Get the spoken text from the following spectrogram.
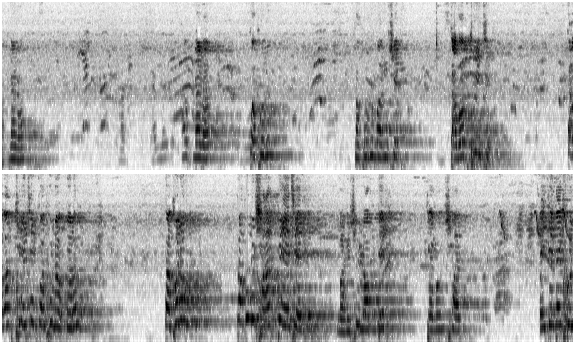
আপনারা আপনারা কখনো কখনো মানুষের কাবাব খেয়েছেন? কাবাব খেয়েছেন কখনো আপনারা? কখনো কখনো স্বাদ পেয়েছেন? মানুষের রক্তের কেমন স্বাদ? এই যে দেখুন,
